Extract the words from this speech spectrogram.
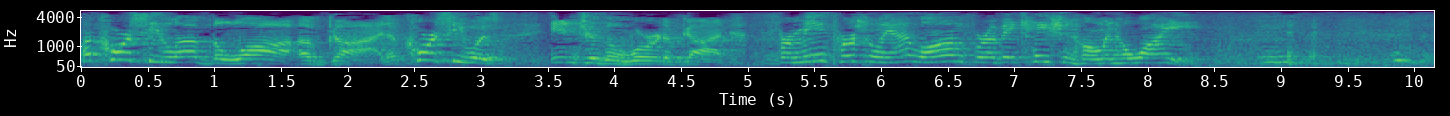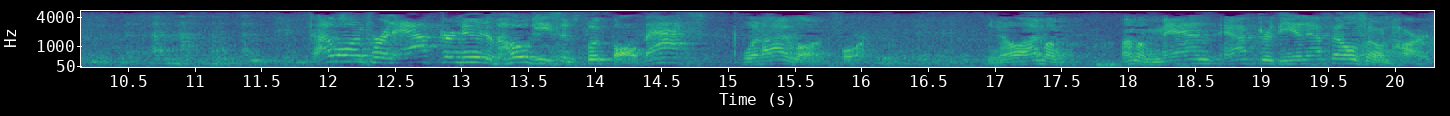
Of course he loved the law of God. Of course he was into the Word of God. For me personally, I long for a vacation home in Hawaii. I long for an afternoon of hoagies and football. That's what I long for. You know, I'm a I'm a man after the NFL's own heart.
